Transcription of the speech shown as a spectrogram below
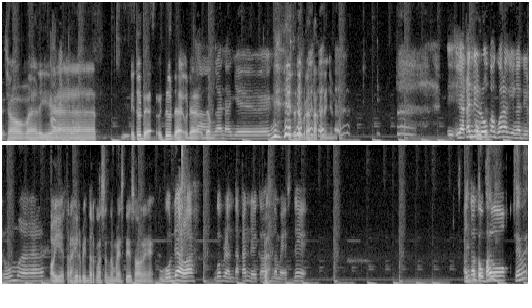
Coba lihat. Gila. Itu udah itu udah udah udah Jangan anjing. itu udah berantakan Anyon. Iya kan di Oh, udah. rumah gue lagi nggak di rumah. Oh iya, terakhir pinter kelas 6 SD soalnya. Udah lah, gue berantakan dari kelas 6 SD. Enggak goblok. cewek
